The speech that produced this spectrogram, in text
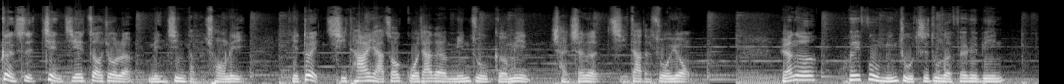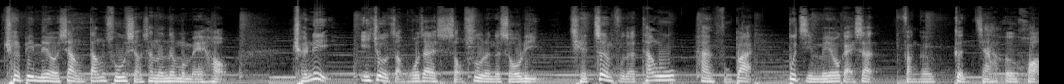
更是间接造就了民进党的创立。也对其他亚洲国家的民主革命产生了极大的作用。然而，恢复民主制度的菲律宾却并没有像当初想象的那么美好，权力依旧掌握在少数人的手里，且政府的贪污和腐败不仅没有改善，反而更加恶化。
